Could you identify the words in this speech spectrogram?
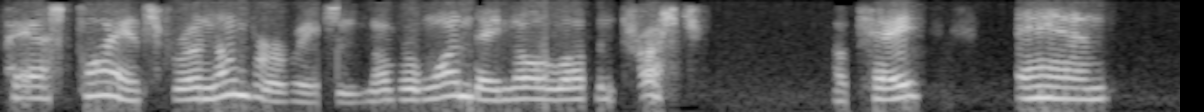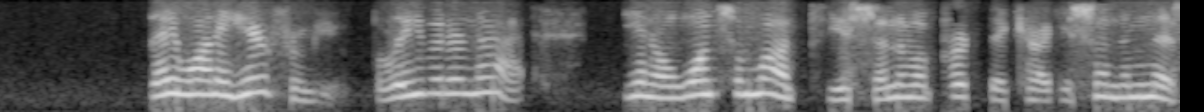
past clients for a number of reasons. Number one, they know, love, and trust you. Okay, and they want to hear from you. Believe it or not, you know, once a month you send them a birthday card, you send them this,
